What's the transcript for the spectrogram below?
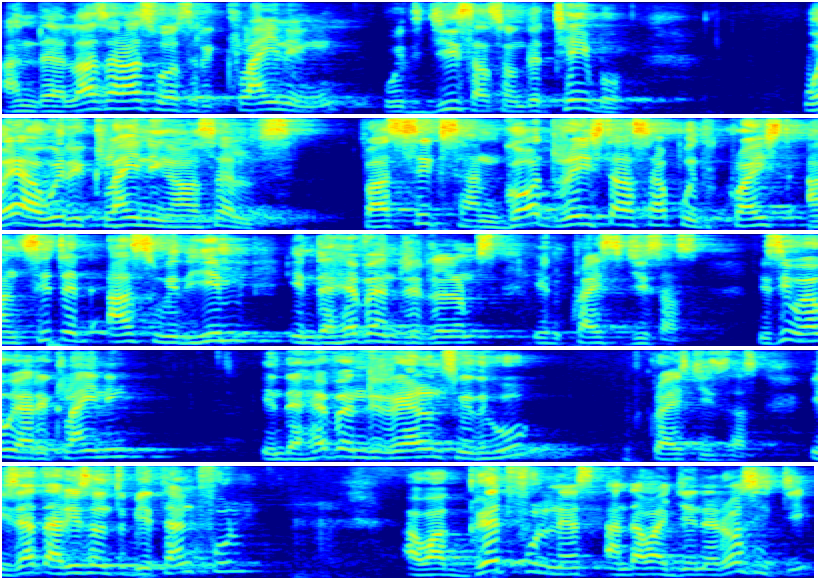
And uh, Lazarus was reclining with Jesus on the table. Where are we reclining ourselves? Verse 6 And God raised us up with Christ and seated us with him in the heavenly realms in Christ Jesus. You see where we are reclining? in the heavenly realms with who? With Christ Jesus. Is that a reason to be thankful? Our gratefulness and our generosity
